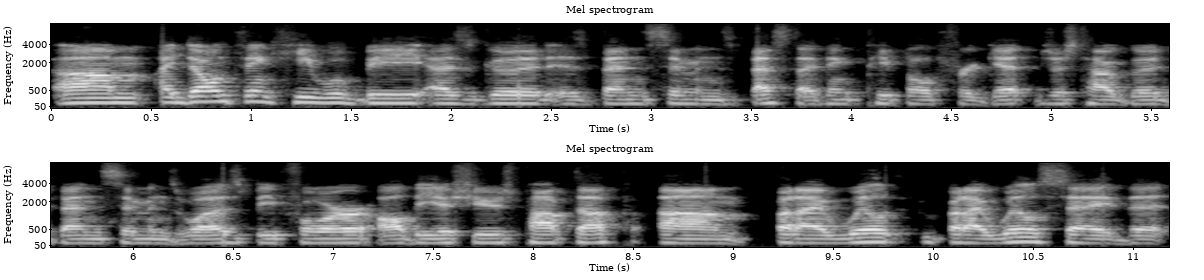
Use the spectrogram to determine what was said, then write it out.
Um, I don't think he will be as good as Ben Simmons' best. I think people forget just how good Ben Simmons was before all the issues popped up. Um, but I will, but I will say that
